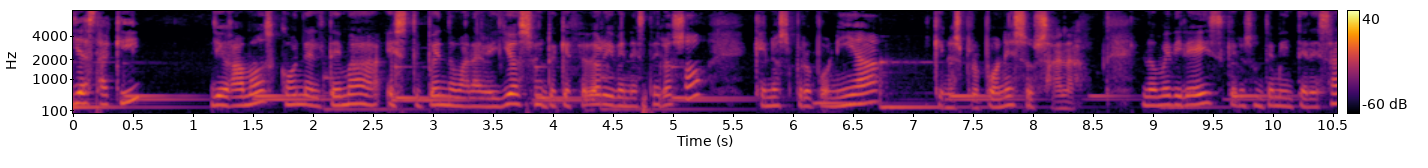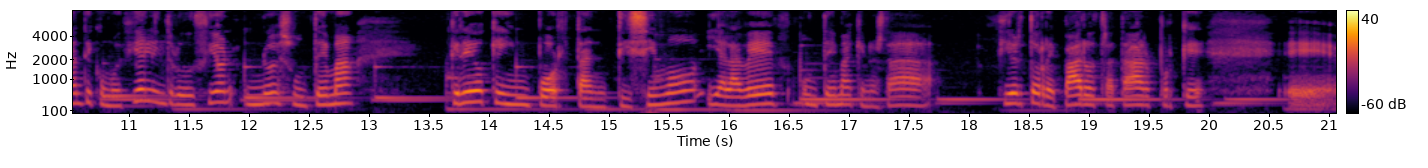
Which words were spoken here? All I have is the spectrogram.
Y hasta aquí llegamos con el tema estupendo, maravilloso, enriquecedor y benesteroso que nos proponía, que nos propone Susana. No me diréis que no es un tema interesante, como decía en la introducción, no es un tema creo que importantísimo y a la vez un tema que nos da cierto reparo tratar porque eh,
